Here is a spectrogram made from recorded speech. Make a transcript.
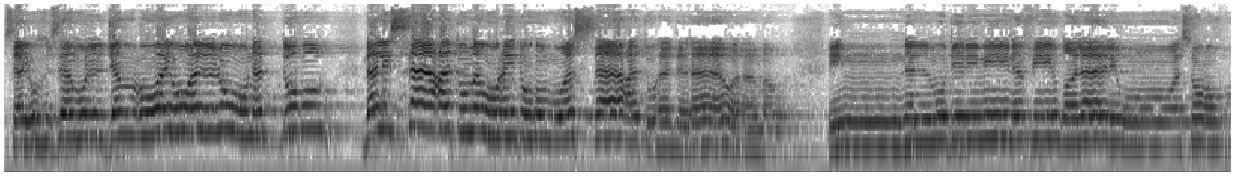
سيهزم الجمع ويولون الدبر بل الساعة موعدهم والساعة أدهى وأمر إن المجرمين في ضلال وسعر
